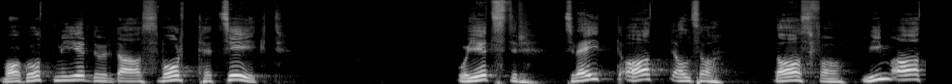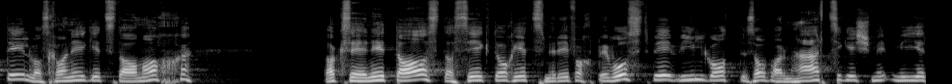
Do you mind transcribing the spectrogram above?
was Gott mir durch das Wort hat gezeigt. Und jetzt der zweite Art, also das von meinem Anteil, was kann ich jetzt da machen? Da sehe ich nicht das, dass ich doch jetzt mir einfach bewusst bin, weil Gott so barmherzig ist mit mir,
